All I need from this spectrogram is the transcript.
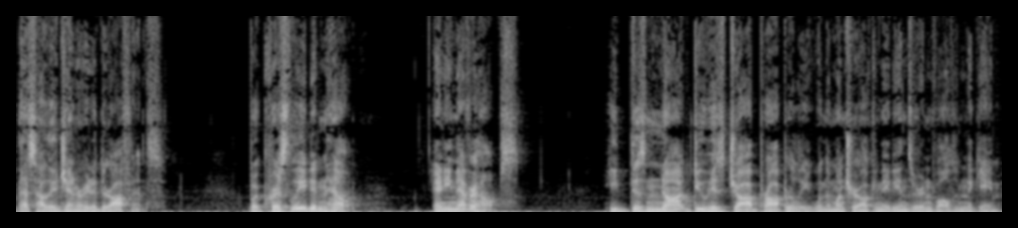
that's how they generated their offense. But Chris Lee didn't help, and he never helps. He does not do his job properly when the Montreal Canadiens are involved in the game.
